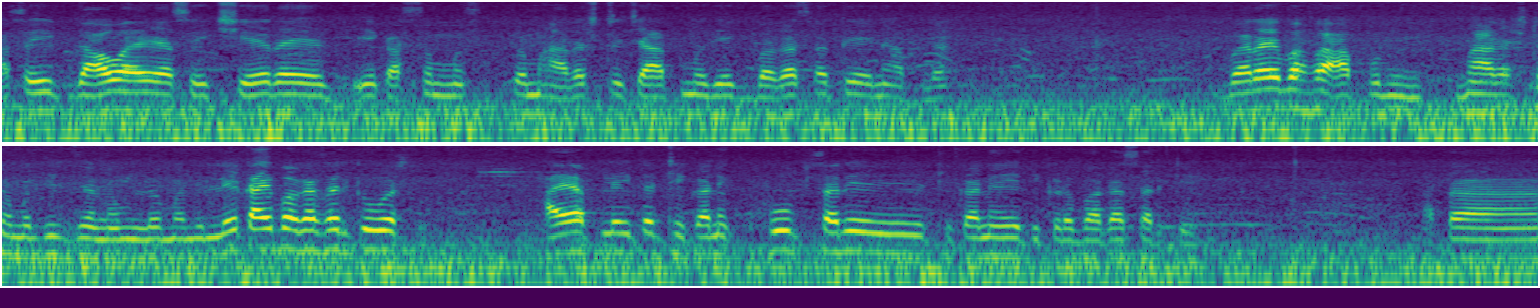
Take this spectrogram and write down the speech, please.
असं एक गाव आहे असं एक शहर आहे एक असं मस्त महाराष्ट्राच्या आतमध्ये एक बघासाठी आहे ना आपल्या. बरं आहे बाबा आपण महाराष्ट्रामध्येच जन्मलं म्हणजे लय काय बघासारखी वस्तू आहे आपल्या इथं ठिकाणे खूप सारे ठिकाणे आहेत इकडं बघासारखे. आता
